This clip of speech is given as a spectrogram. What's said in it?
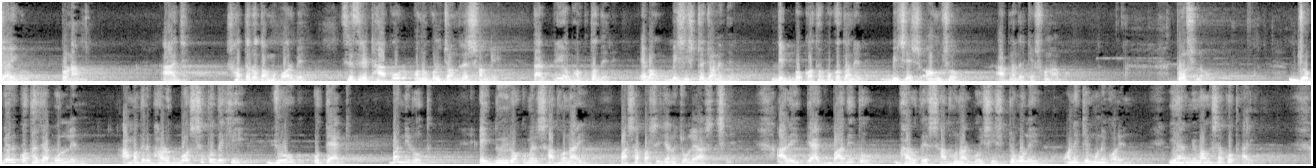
জয়গুরু, প্রণাম। আজ সতেরোতম পর্বে শ্রী শ্রী ঠাকুর অনুকূল চন্দ্রের সঙ্গে তার প্রিয় ভক্তদের এবং বিশিষ্ট জনেদের দিব্য কথোপকথনের বিশেষ অংশ আপনাদেরকে শোনাব। প্রশ্ন, যোগের কথা যা বললেন, আমাদের ভারতবর্ষে তো দেখি যোগ ও ত্যাগ বা নিরোধ, এই দুই রকমের সাধনাই পাশাপাশি যেন চলে আসছে। আর এই ত্যাগবাদই তো ভারতের সাধনার বৈশিষ্ট্য বলে অনেকে মনে করেন। ইহার মীমাংসা কোথায়?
